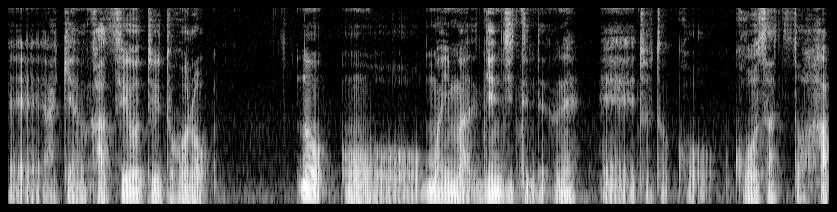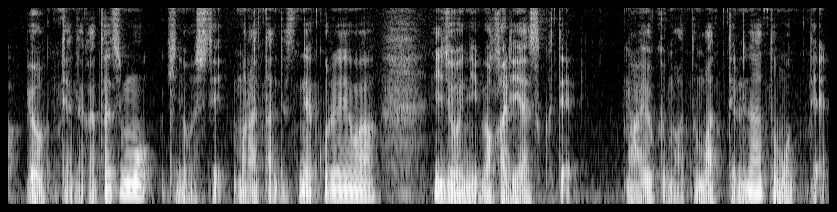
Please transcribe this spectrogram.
えー、空き家の活用というところの、まあ、今現時点でのね、えー、ちょっとこう考察と発表みたいな形も機能してもらったんですね。これは非常に分かりやすくて、まあ、よくまとまってるなと思って、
